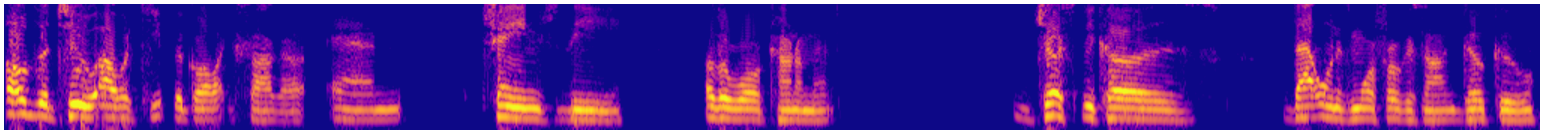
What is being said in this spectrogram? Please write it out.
of the two, I would keep the Garlic Saga and change the Otherworld tournament, just because that one is more focused on Goku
